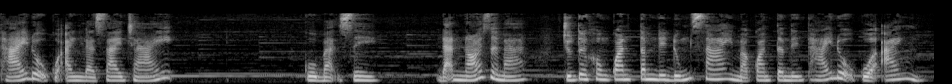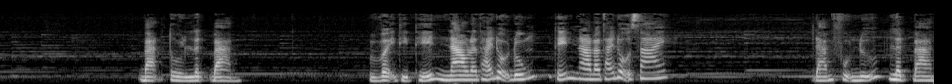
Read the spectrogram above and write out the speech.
Thái độ của anh là sai trái. Cô bạn C. Đã nói rồi mà, chúng tôi không quan tâm đến đúng sai mà quan tâm đến thái độ của anh. Bạn tôi lật bàn. Vậy thì thế nào là thái độ đúng, thế nào là thái độ sai? Đám phụ nữ lật bàn.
